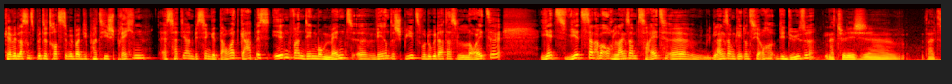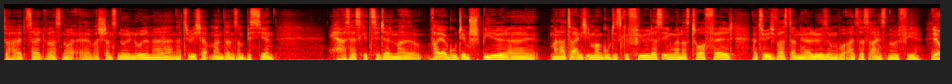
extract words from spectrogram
Kevin, lass uns bitte trotzdem über die Partie sprechen. Es hat ja ein bisschen gedauert. Gab es irgendwann den Moment äh, während des Spiels, wo du gedacht hast, Leute, jetzt wird's dann aber auch langsam Zeit. Äh, langsam geht uns hier auch die Düse. Natürlich, äh, weil zur Halbzeit war es nur, äh, was stand's 0-0, ne? Natürlich hat man dann so ein bisschen, ja, was heißt gezittert, man war ja gut im Spiel, äh, man hatte eigentlich immer ein gutes Gefühl, dass irgendwann das Tor fällt. Natürlich war es dann eine Erlösung, wo, als das 1-0 fiel. Ja,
